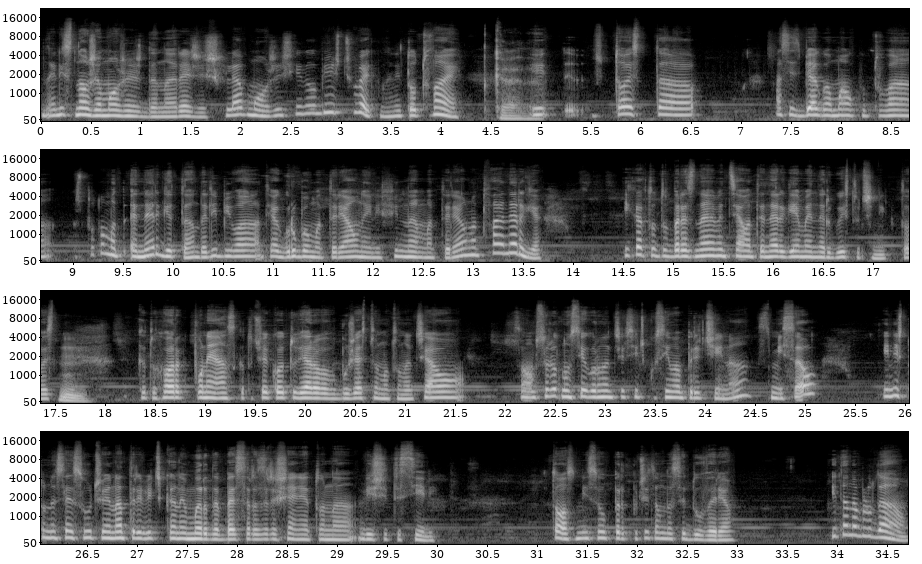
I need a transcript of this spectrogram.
Нали, с ножа можеш да нарежеш хляб, можеш и да убиеш човек. Нали? То това е. Така е, да. И, тоест, а, аз избягвам малко това, защото енергията, дали била тя груба материална или финна материална, това е енергия. И както добре знаем, цялата енергия има енергоисточник. Тоест, mm. като хора, поне аз, като човек, който вярва в божественото начало, съм абсолютно сигурна, че всичко си има причина, смисъл и нищо не се случва, една тревичка не мърда без разрешението на висшите сили. В този смисъл предпочитам да се доверя и да наблюдавам.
